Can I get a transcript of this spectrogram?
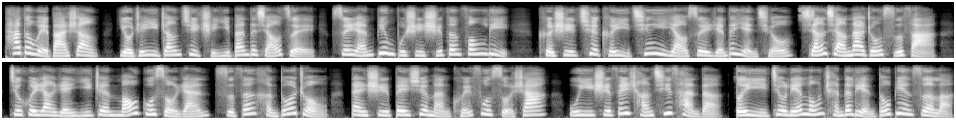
他的尾巴上有着一张锯齿一般的小嘴，虽然并不是十分锋利，可是却可以轻易咬碎人的眼球。想想那种死法。就会让人一阵毛骨悚然。死分很多种，但是被血满魁父所杀，无疑是非常凄惨的。所以就连龙晨的脸都变色了。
